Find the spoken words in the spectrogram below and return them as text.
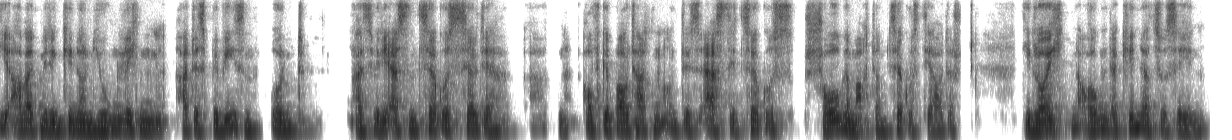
die Arbeit mit den Kindern und Jugendlichen hat es bewiesen. Und als wir die ersten Zirkuszelte äh, aufgebaut hatten und das erste Zirkusshow gemacht haben, Zirkustheater, die leuchtenden Augen der Kinder zu sehen,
